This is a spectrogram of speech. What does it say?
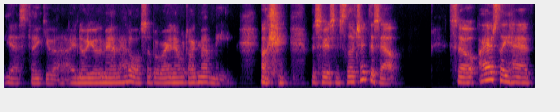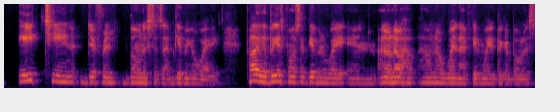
yes, thank you. I know you're the man in the hat also, but right now we're talking about me. Okay, but seriously, so check this out. So I actually have 18 different bonuses I'm giving away. Probably the biggest bonus I've given away in, I don't know how, I don't know when I've given away a bigger bonus.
